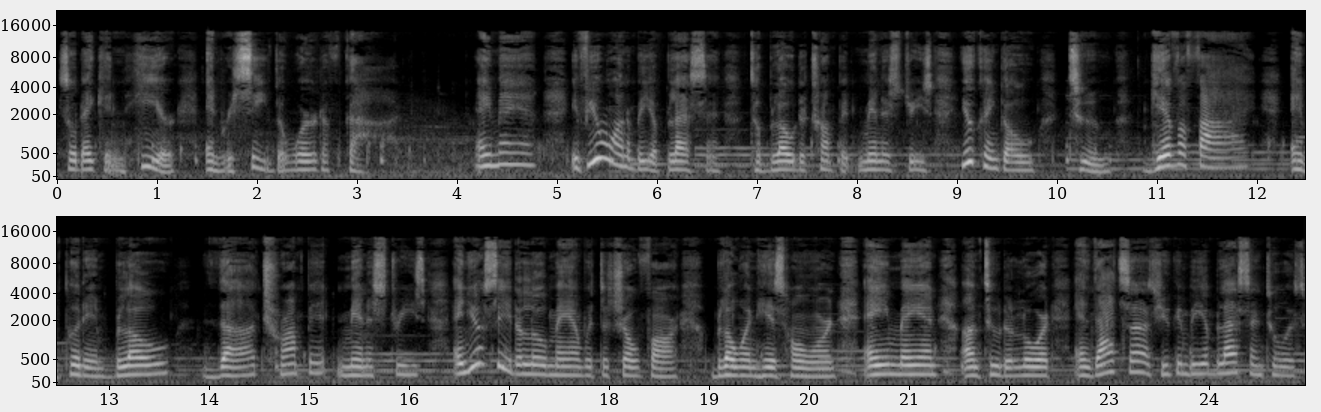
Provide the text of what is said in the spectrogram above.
so they can hear and receive the word of God. Amen. If you want to be a blessing to Blow the Trumpet Ministries, you can go to Givelify and put in Blow the Trumpet Ministries, and you'll see the little man with the shofar blowing his horn. Amen. Unto the Lord. And that's us. You can be a blessing to us.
